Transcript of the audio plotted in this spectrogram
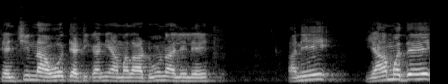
त्यांची नावं त्या ठिकाणी आम्हाला आढळून आलेली आहेत. आणि यामध्ये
